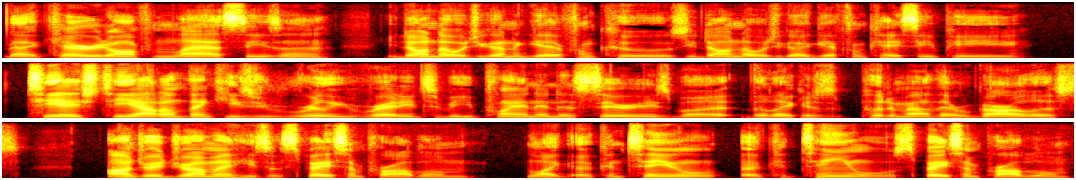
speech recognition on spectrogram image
that carried on from last season. You don't know what you're gonna get from Kuz. You don't know what you're gonna get from KCP. THT, I don't think he's really ready to be playing in this series, but the Lakers put him out there regardless. Andre Drummond, he's a spacing problem, like a continual a continual spacing problem,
